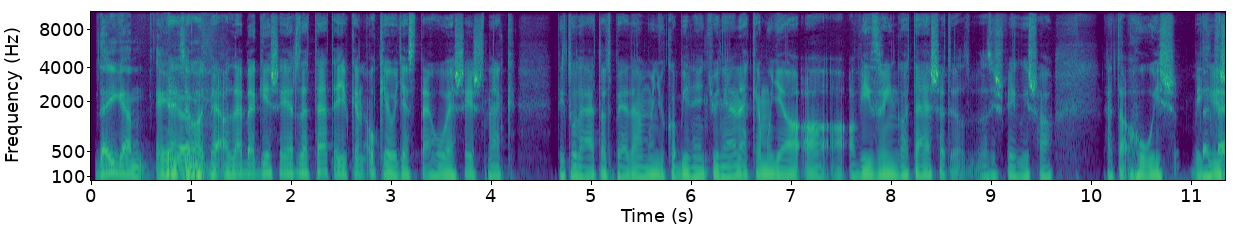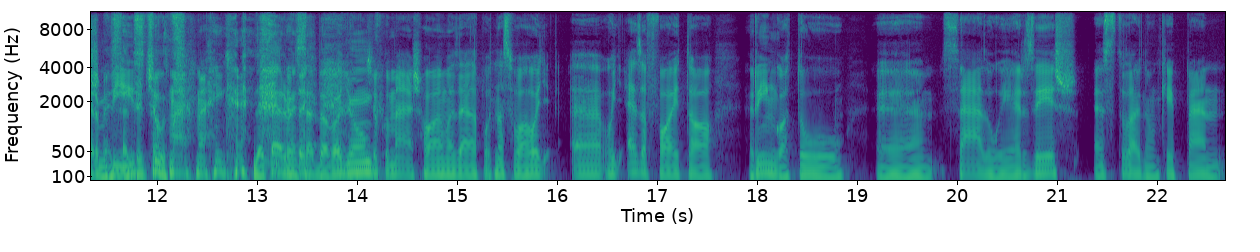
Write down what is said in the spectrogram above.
De igen, én... De, a, de a lebegés érzetet, egyébként oké, okay, hogy ezt te hóesésnek tituláltad például mondjuk a billentyűnél. Nekem ugye a, a, a vízringatását, az, az is végül is a tehát a hó is végül De is víz, csak már, már igen. De természetben vagyunk. Csak más halmazállapot. Na szóval, hogy, hogy ez a fajta ringató, szálló érzés, ez tulajdonképpen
